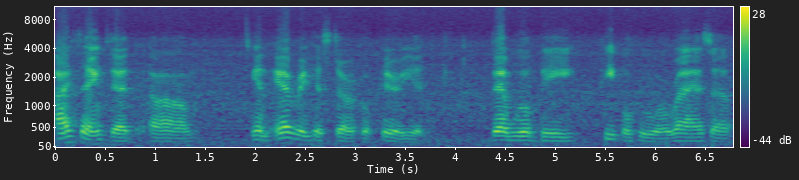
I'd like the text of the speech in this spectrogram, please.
I think that um, in every historical period, there will be people who will rise up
